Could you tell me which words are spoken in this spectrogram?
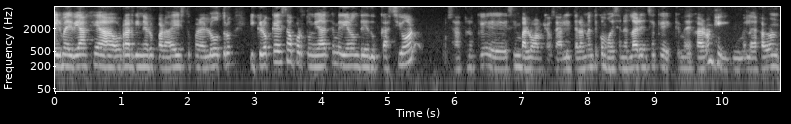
irme de viaje, a ahorrar dinero para esto, para el otro. Y creo que esa oportunidad que me dieron de educación, o sea, creo que es invaluable. O sea, literalmente, como dicen, es la herencia que, que me dejaron y me la dejaron,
